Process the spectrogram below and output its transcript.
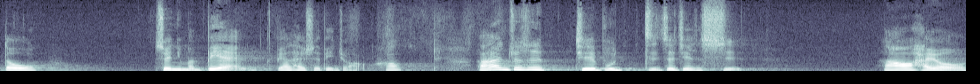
都随你们便，不要太随便就好，好，反正就是其实不止这件事，然后还有。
